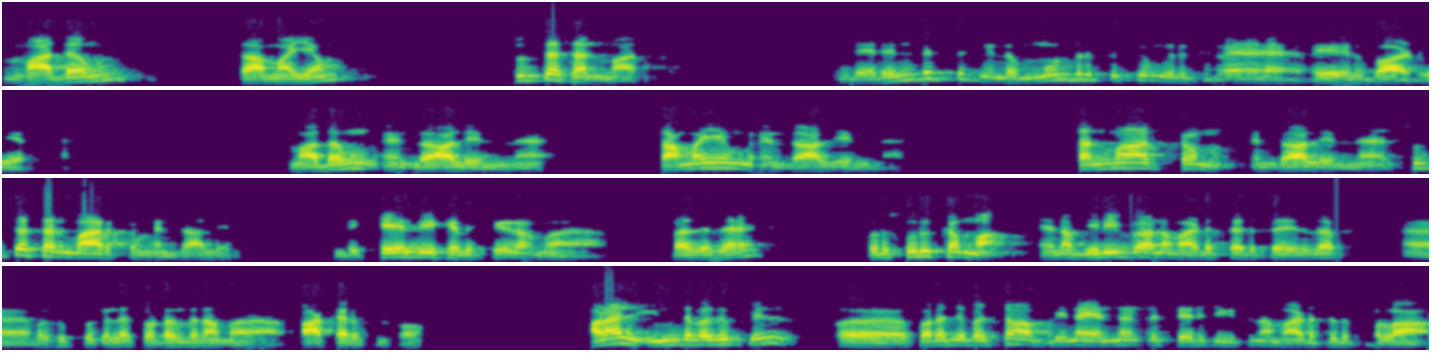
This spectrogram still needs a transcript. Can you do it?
மதம் சமயம் சுத்த சன்மார்க்கம். இந்த ரெண்டுத்துக்கும் இந்த மூன்றுத்துக்கும் இருக்கிற வேறுபாடு என்ன? மதம் என்றால் என்ன? சமயம் என்றால் என்ன? சன்மார்க்கம் என்றால் என்ன? சுத்த சன்மார்க்கம் என்றால் என்ன? இந்த கேள்விகளுக்கு நம்ம பதில ஒரு சுருக்கமா ஏன்னா விரிவா நம்ம அடுத்தடுத்த இதுல வகுப்புகளை தொடர்ந்து நம்ம பார்க்க இருக்கின்றோம் ஆனால் இந்த வகுப்பில் குறைஞ்சபட்சம் அப்படின்னா என்னன்னு தெரிஞ்சுக்கிட்டு நம்ம அடுத்தது போகலாம்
